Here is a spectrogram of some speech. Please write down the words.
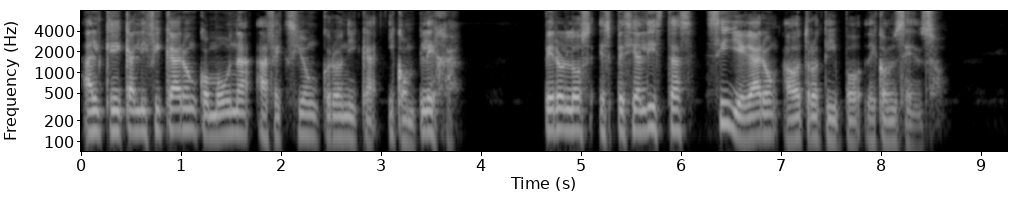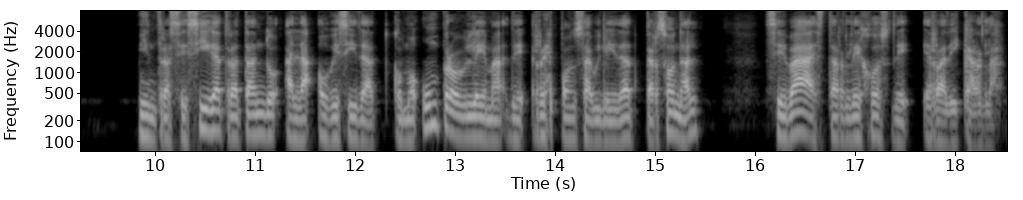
al que calificaron como una afección crónica y compleja, pero los especialistas sí llegaron a otro tipo de consenso. Mientras se siga tratando a la obesidad como un problema de responsabilidad personal, se va a estar lejos de erradicarla.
